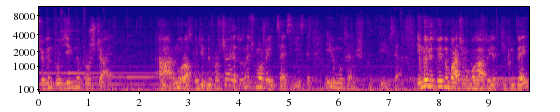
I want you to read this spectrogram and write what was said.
що він подібне прощає. А, ну раз подібне прощає, то значить може і це з'їсти, і йому це і все. І ми відповідно бачимо багато є таких людей,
